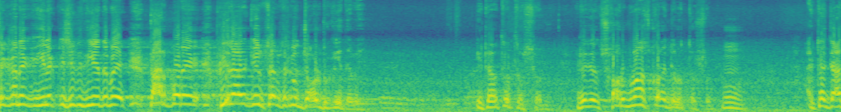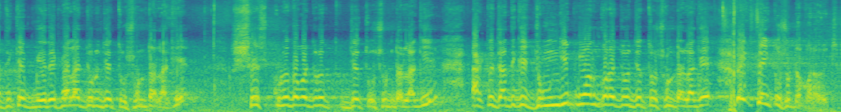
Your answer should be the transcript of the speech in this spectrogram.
সেখানে ইলেকট্রিসিটি দিয়ে দেবে তারপরে ফিরার গিফট সেখানে জল ঢুকিয়ে দেবে। এটাও তো তোষণ। এটা সর্বনাশ করার জন্য তোষণ। একটা জাতিকে মেরে ফেলার জন্য যে তোষণটা লাগে শেষ করে দেওয়ার জন্য যে তোষণটা লাগিয়ে একটা জাতিকে জঙ্গি প্রমাণ করার জন্য যে তোষণটা লাগে, ঠিক সেই তোষণটা করা হয়েছে।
